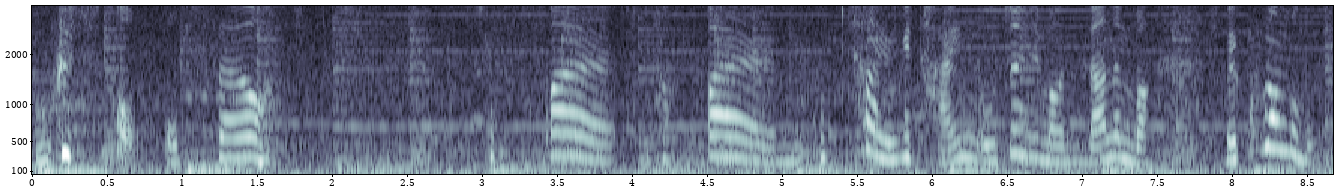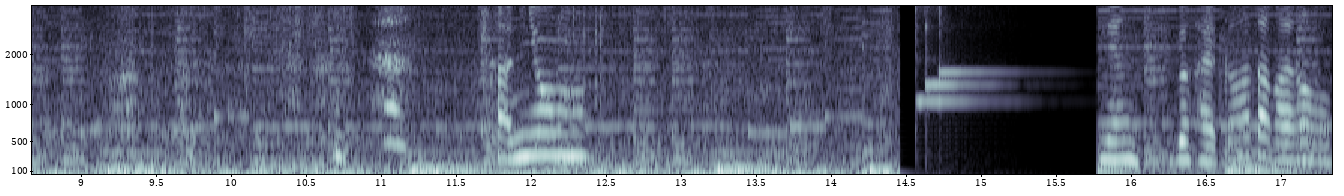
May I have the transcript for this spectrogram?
먹을 수가 없어요. 족발, 닭발, 뭐 곱창 여기 다 있는. 어쩐지 막 나는 막 매콤한 거 먹. 안녕. 집에 갈까 하다가요.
